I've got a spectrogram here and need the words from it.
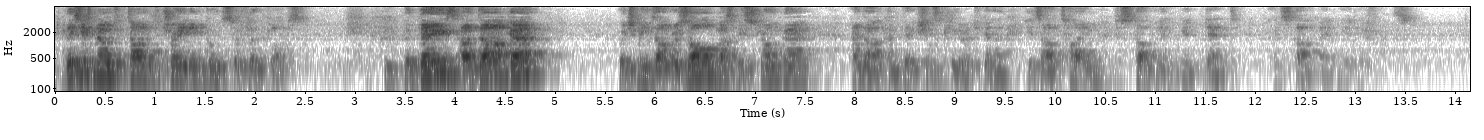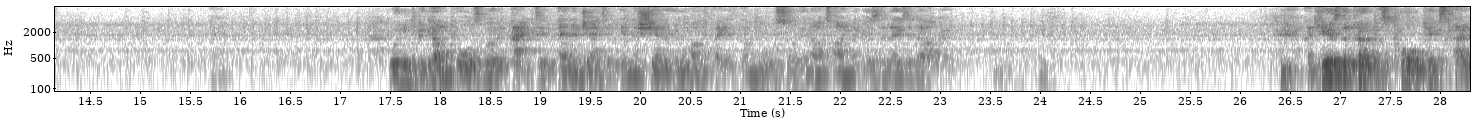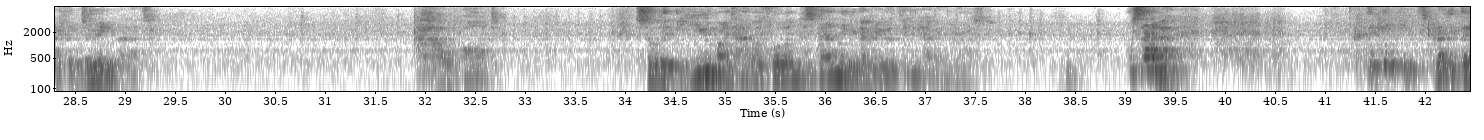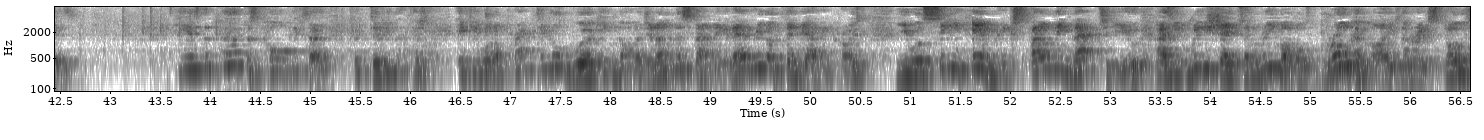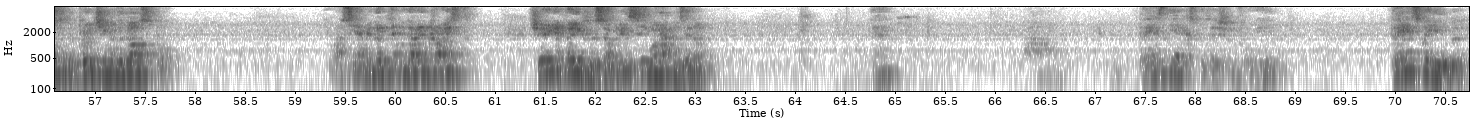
This is no time to trade in boots for flip-flops. The days are darker, which means our resolve must be stronger and our convictions clearer together. It's our time to stop making a dent and start making a difference. We need to become, Paul's word, active, energetic in the sharing of our faith, and more so in our time because the days are darker. And here's the purpose Paul picks out for doing that. How odd. So that you might have a full understanding of every good thing you have in Christ. What's that about? It's great, this. Here's the purpose Paul picks out for doing that. If you want a practical working knowledge and understanding of every good thing we have in Christ, you will see him expounding that to you as he reshapes and remodels broken lives that are exposed to the preaching of the gospel. You want to see every good thing we got in Christ? Share your faith with somebody and see what happens in them. Yeah? Wow. There's the exposition for you. There's where you learn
